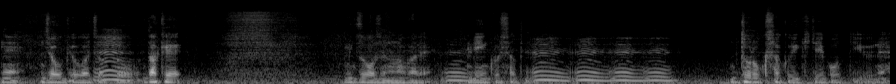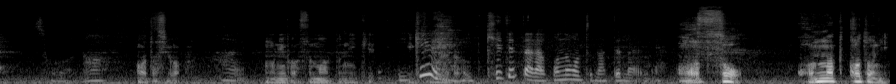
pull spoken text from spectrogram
ね状況がちょっうん。とだけ三つ星の中でうん。リンクしたという。うんうんうんうん。泥臭く生きていこうっていうね。そうだな。私は。はい。もう今スマートにいけい生きてくれたけてたらこんなことなってないよね。あそう。こんなことに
